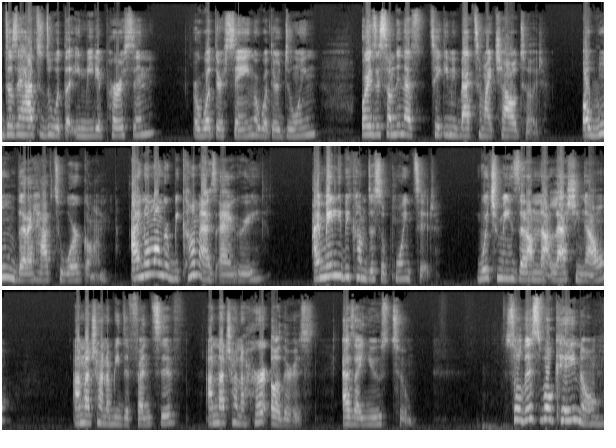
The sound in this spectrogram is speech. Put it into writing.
Does it have to do with the immediate person or what they're saying or what they're doing? Or is it something that's taking me back to my childhood? A wound that I have to work on. I no longer become as angry. I mainly become disappointed, which means that I'm not lashing out. I'm not trying to be defensive. I'm not trying to hurt others as I used to. So, this volcano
